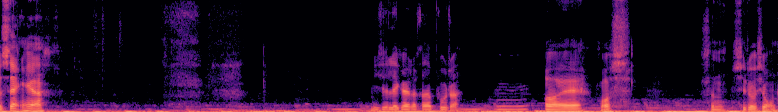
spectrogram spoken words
Gået i seng her. Misha ligger allerede og putter. Mm. Og øh, vores sådan situation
